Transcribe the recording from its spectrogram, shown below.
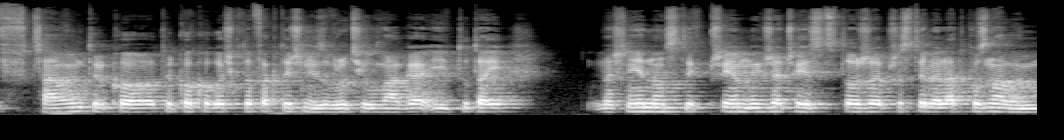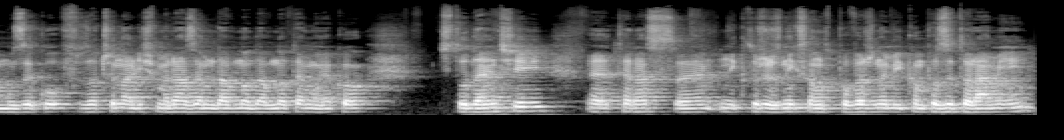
w całym, tylko, tylko kogoś, kto faktycznie zwróci uwagę. I tutaj Właśnie jedną z tych przyjemnych rzeczy jest to, że przez tyle lat poznałem muzyków. Zaczynaliśmy razem dawno, dawno temu jako studenci. E, teraz e, niektórzy z nich są poważnymi kompozytorami,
